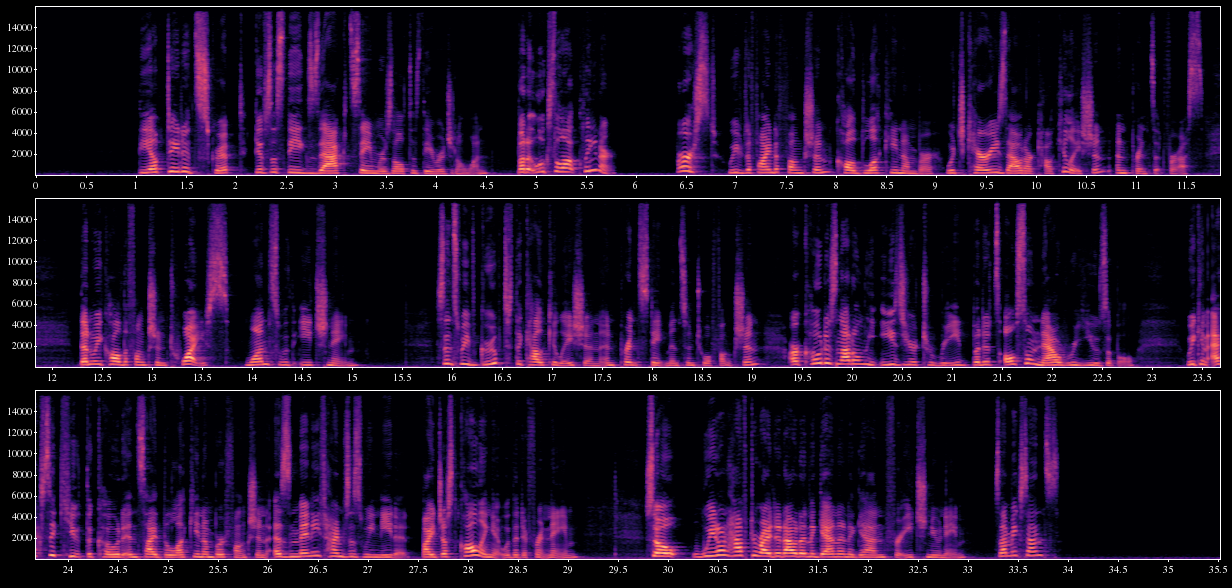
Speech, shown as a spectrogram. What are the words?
The updated script gives us the exact same result as the original one, but it looks a lot cleaner. First, we've defined a function called lucky number, which carries out our calculation and prints it for us. Then we call the function twice, once with each name. Since we've grouped the calculation and print statements into a function, our code is not only easier to read, but it's also now reusable. We can execute the code inside the lucky number function as many times as we need it by just calling it with a different name. So we don't have to write it out and again and again for each new name. Does that make sense?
